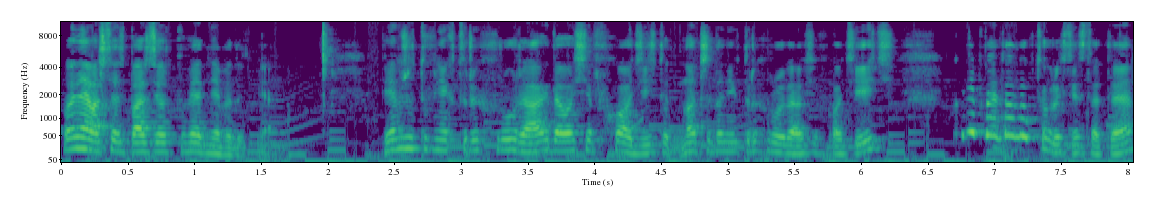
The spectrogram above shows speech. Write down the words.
Ponieważ to jest bardziej odpowiednie według mnie. Wiem, że tu w niektórych rurach dało się wchodzić, to znaczy do niektórych rur dało się wchodzić, tylko nie pamiętam do których niestety.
